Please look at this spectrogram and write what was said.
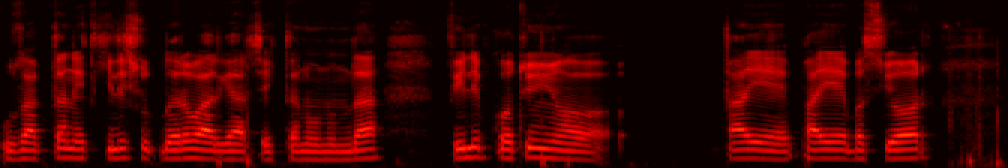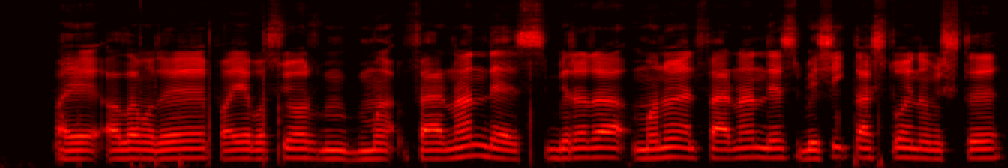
uzaktan etkili şutları var gerçekten onun da. Philip Coutinho Paye Paye basıyor. Paye alamadı. Paye basıyor. Ma- Fernandes. Bir ara Manuel Fernandes Beşiktaş'ta oynamıştı.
